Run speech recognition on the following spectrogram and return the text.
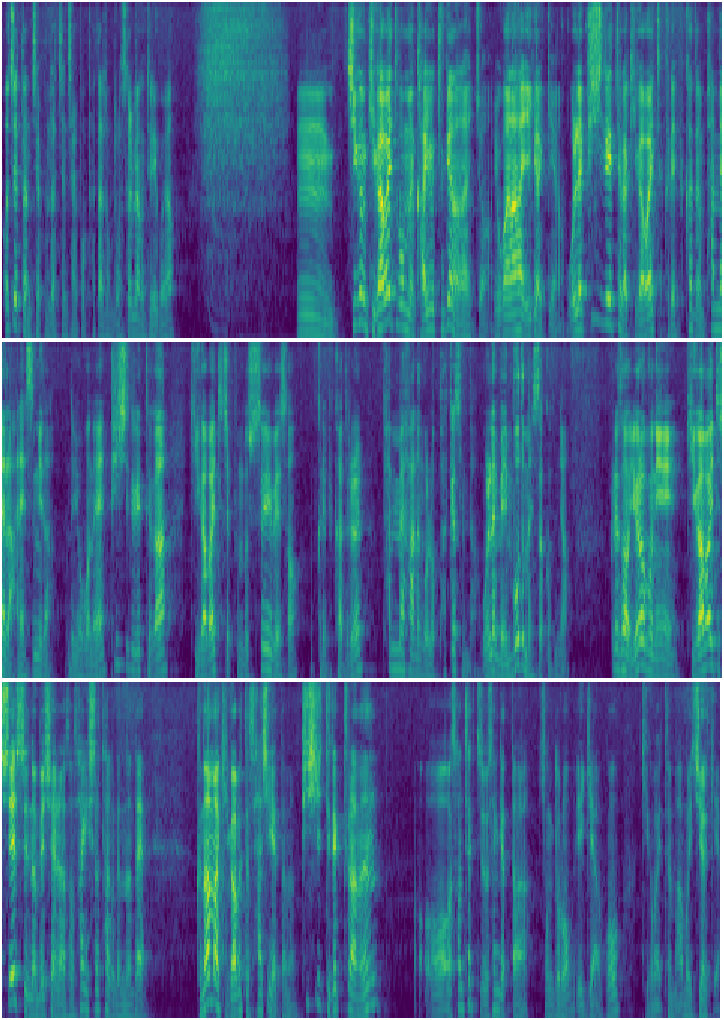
어쨌든 제품 자체는 잘 뽑혔다 정도로 설명을 드리고요 음 지금 기가바이트 보면 가격 두 개 나눠있죠. 요거 하나 얘기할게요. 원래 PC 디렉트가 기가바이트 그래픽카드는 판매를 안 했습니다. 근데 요번에 PC 디렉트가 기가바이트 제품도 수입해서 그래픽카드를 판매하는 걸로 바뀌었습니다. 원래 메인보드만 했었거든요. 그래서 여러분이 기가바이트 CS 이노베이션이라서 사기 싫다 그랬는데 그나마 기가바이트 사시겠다면 PC 디렉트라는 어, 선택지도 생겼다 정도로 얘기하고 기가바이트 마무리 지을게요.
